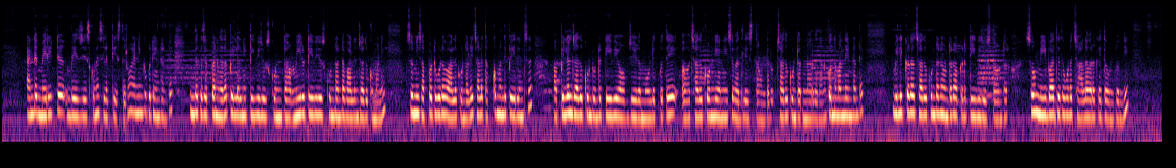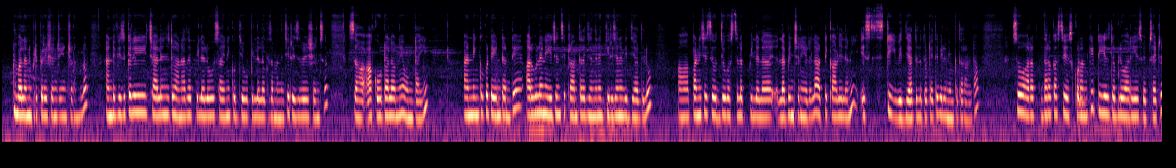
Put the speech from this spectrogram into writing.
అండ్ మెరిట్ బేస్ చేసుకుని సెలెక్ట్ చేస్తారు. అండ్ ఇంకొకటి ఏంటంటే ఇందాక చెప్పాను కదా పిల్లల్ని టీవీ చూసుకుంటా మీరు టీవీ చూసుకుంటా అంటే వాళ్ళని చదువుకోమని. సో మీ సపోర్ట్ కూడా వాళ్ళకు ఉండాలి. చాలా తక్కువ మంది పేరెంట్స్ ఆ పిల్లలు చదువుకుంటుంటే టీవీ ఆఫ్ చేయడము లేకపోతే చదువుకోండి అనేసి వదిలేస్తూ ఉంటారు. చదువుకుంటున్నారు కదా అని. కొంతమంది ఏంటంటే వీళ్ళు ఇక్కడ చదువుకుంటూనే ఉంటారు అక్కడ టీవీ చూస్తూ ఉంటారు. సో మీ బాధ్యత కూడా చాలా వరకు అయితే ఉంటుంది. వాళ్ళని ప్రిపరేషన్ చేయించడంలో. అండ్ ఫిజికలీ ఛాలెంజ్డ్ అనాథ పిల్లలు సైనిక ఉద్యోగ పిల్లలకు సంబంధించి రిజర్వేషన్స్ ఆ కోటాలోనే ఉంటాయి. అండ్ ఇంకొకటి ఏంటంటే అర్హులైన ఏజెన్సీ ప్రాంతాలకు చెందిన గిరిజన విద్యార్థులు పనిచేసే ఉద్యోగస్తుల పిల్లల లభించని ఎడల అట్టి ఖాళీలని ఎస్టీ విద్యార్థులతో అయితే వీళ్ళు నింపుతారంట. సో అర దరఖాస్తు చేసుకోవడానికి టీఎస్డబ్ల్యూఆర్ఏఎస్ వెబ్సైట్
